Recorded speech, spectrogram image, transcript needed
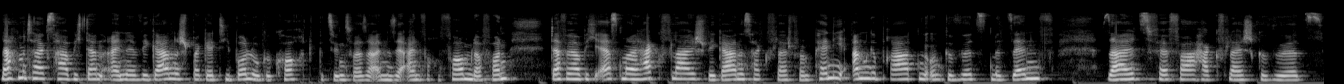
Nachmittags habe ich dann eine vegane Spaghetti Bollo gekocht, beziehungsweise eine sehr einfache Form davon. Dafür habe ich erstmal Hackfleisch, veganes Hackfleisch von Penny angebraten und gewürzt mit Senf, Salz, Pfeffer, Hackfleischgewürz,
